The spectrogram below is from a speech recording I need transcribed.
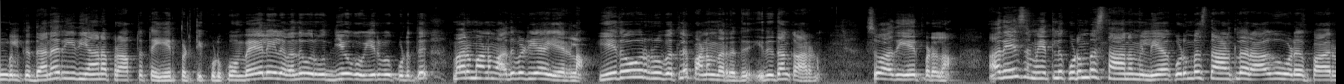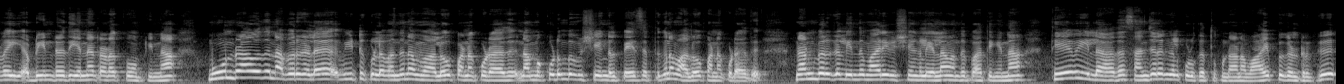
உங்களுக்கு தன ரீதியான பிராப்தத்தை ஏற்படுத்தி கொடுக்கும். வேலையில் வந்து ஒரு உத்தியோக உயர்வு கொடுத்து வருமானம் அது வழியாக ஏறலாம். ஏதோ ஒரு ரூபத்தில் பணம் வர்றது இதுதான் காரணம். ஸோ அது ஏற்படலாம். அதே சமயத்தில் குடும்பஸ்தானம் இல்லையா? குடும்பஸ்தானத்தில் ராகுவோட பார்வை அப்படின்றது என்ன நடக்கும் அப்படின்னா மூன்றாவது நபர்களை வீட்டுக்குள்ளே வந்து நம்ம அலோவ் பண்ணக்கூடாது. நம்ம குடும்ப விஷயங்கள் பேசுகிறதுக்கு நம்ம அலோவ் பண்ணக்கூடாது. நண்பர்கள் இந்த மாதிரி விஷயங்கள் எல்லாம் வந்து பார்த்திங்கன்னா தேவையில்லாத சஞ்சலங்கள் கொடுக்கறதுக்கு உண்டான வாய்ப்புகள் இருக்குது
